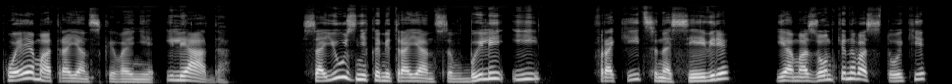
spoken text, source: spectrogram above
поэма о Троянской войне – Илиада. Союзниками троянцев были и фракийцы на севере, и амазонки на востоке,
